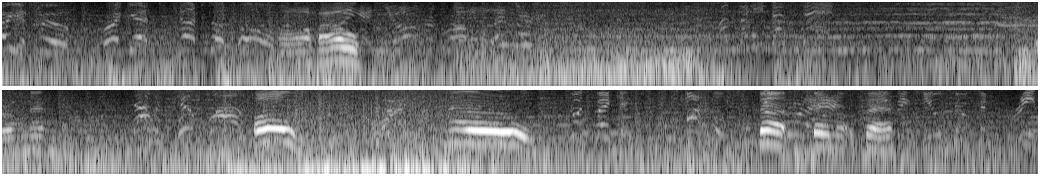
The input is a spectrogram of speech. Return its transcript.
are you, Boo? Or I guess, not so cold! Oh, hell! Looks like he just did! That was too close! Oh! Still, still not fair. Right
